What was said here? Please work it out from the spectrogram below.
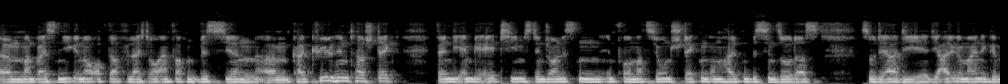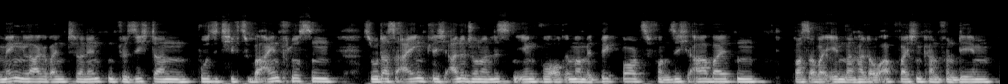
Ähm, man weiß nie genau, ob da vielleicht auch einfach ein bisschen ähm, Kalkül hintersteckt, wenn die NBA-Teams den Journalisten Informationen stecken, um halt ein bisschen so das, so der, die, die allgemeine Gemengenlage bei den Talenten für sich dann positiv zu beeinflussen, so dass eigentlich alle Journalisten irgendwo auch immer mit Big Boards von sich arbeiten, was aber eben dann halt auch abweichen kann von dem,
